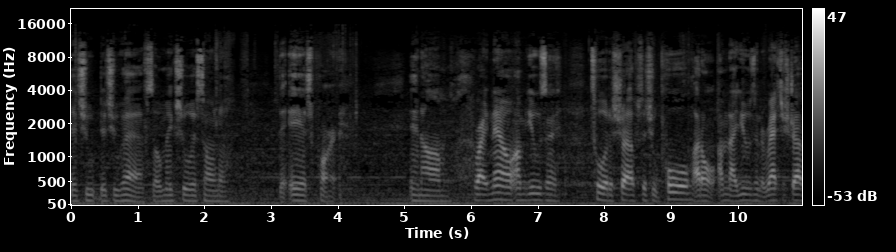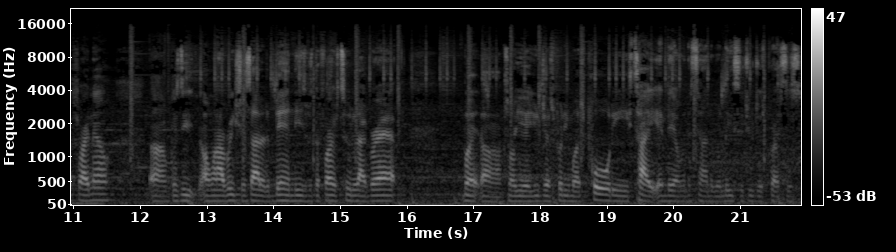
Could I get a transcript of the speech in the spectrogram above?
that you that you have. So make sure it's on the the edge part. And um right now i'm using two of the straps that you pull. I don't i'm not using the ratchet straps right now because um, uh, when I reached inside of the bin, these was the first two that I grabbed. But um, so yeah, you just pretty much pull these tight, and then when it's time to release it, you just press this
